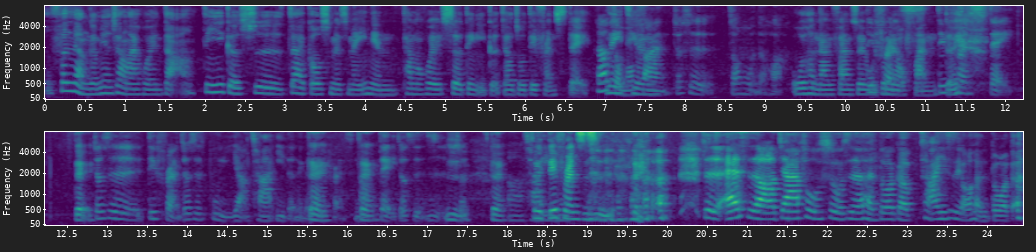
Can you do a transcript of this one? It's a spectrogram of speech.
我分两个面向来回答。第一个是在 Goldsmiths 每一年他们会设定一个叫做 Difference Day，那一天？就是中文的话，我很难翻，所以我就没有翻。对 Difference Day。对，就是 different，就是不一样、差异的那个 difference。对，day 就是日日，对，所以 difference 日，对，是 s 哦，加复数是很多个差异是有很多的，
